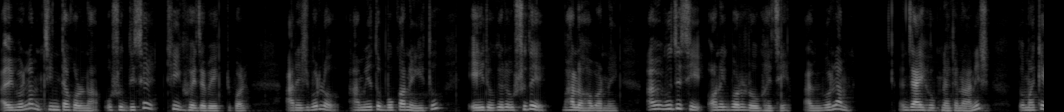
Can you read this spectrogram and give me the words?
আমি বললাম, চিন্তা করো না, ওষুধ দিছে, ঠিক হয়ে যাবে একটু পর। আনিস বলল, আমিও তো বোকা নই তো এই রোগের ওষুধে ভালো হবার নয় আমি বুঝেছি, অনেক বড় রোগ হয়েছে। আমি বললাম, যাই হোক না কেন আনিস, তোমাকে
